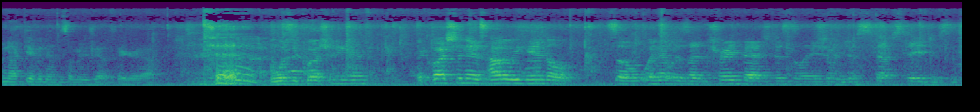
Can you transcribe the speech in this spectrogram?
I'm not giving in, somebody's gotta figure it out. What was the question again? The question is, how do we handle, so when it was a trayed batch distillation, we just step stages this-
